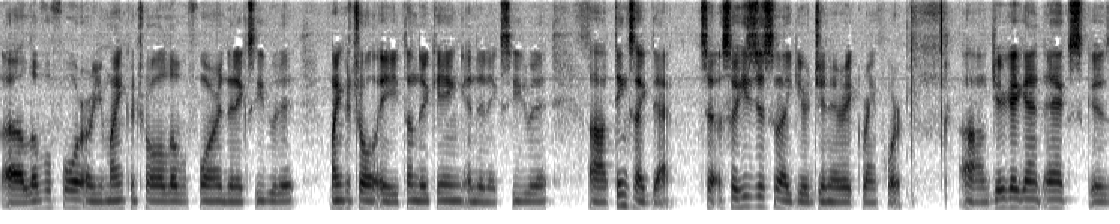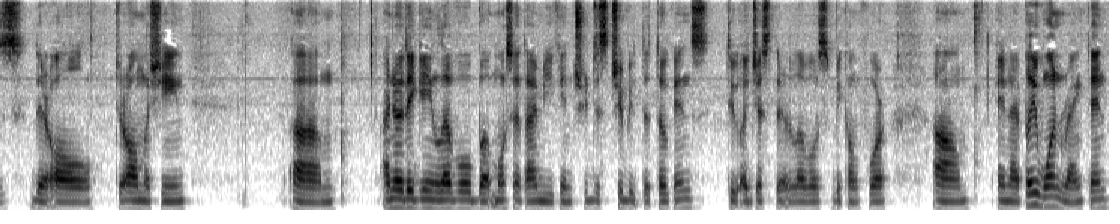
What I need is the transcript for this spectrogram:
a level 4 or you mind control level 4 and then exceed with it. Mind control a Thunder King and then exceed with it. Uh, things like that. So, so he's just like your generic rank 4. Uh, Gear Gigant X, because they're all they're all machine. Um, I know they gain level, but most of the time you can distribute the tokens to adjust their levels to become 4. Um, and I play one rank 10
